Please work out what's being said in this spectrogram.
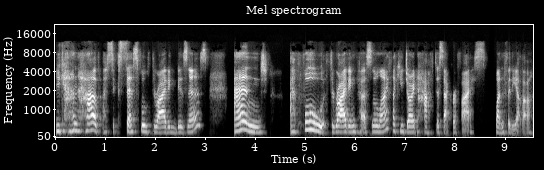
You can have a successful, thriving business and a full, thriving personal life. Like you don't have to sacrifice one for the other.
